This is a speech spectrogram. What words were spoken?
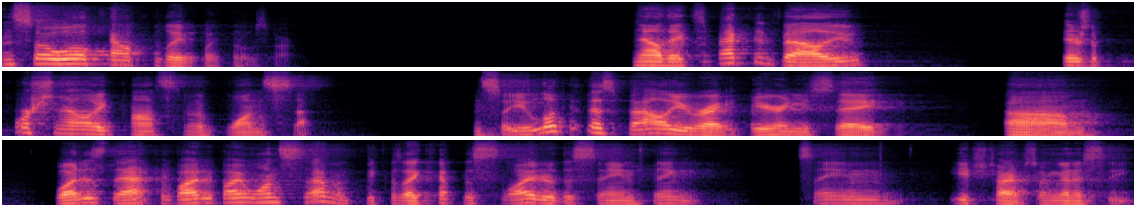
And so we'll calculate what those are. Now the expected value, there's a proportionality constant of 1 7. And so you look at this value right here and you say, um, what is that divided by 1 7th? Because I kept the slider the same thing, same each time. So I'm going to see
